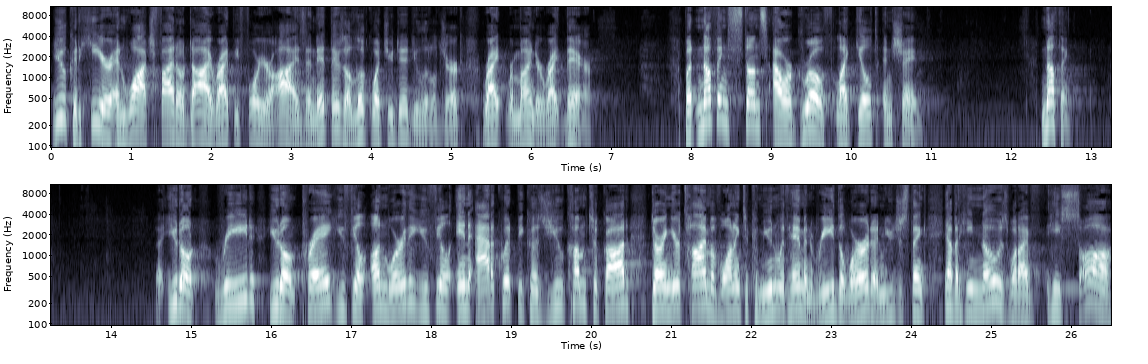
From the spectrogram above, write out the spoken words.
You could hear and watch Fido die right before your eyes, and it, there's a look what you did, you little jerk, right reminder right there. But nothing stunts our growth like guilt and shame. Nothing. Uh, you don't read, you don't pray, you feel unworthy, you feel inadequate because you come to God during your time of wanting to commune with Him and read the Word, and you just think, yeah, but He knows what I've, He saw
